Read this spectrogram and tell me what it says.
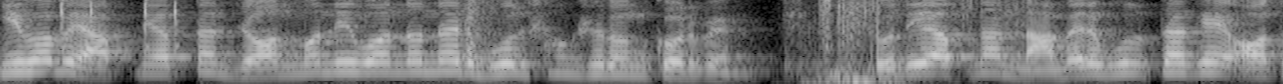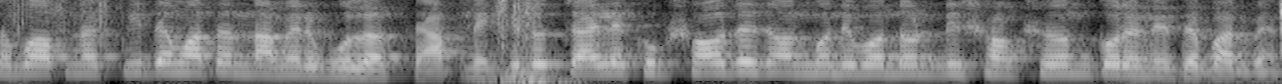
কীভাবে আপনি আপনার জন্ম নিবন্ধনের ভুল সংশোধন করবেন? যদি আপনার নামের ভুল থাকে অথবা আপনার পিতামাতার নামের ভুল আছে, আপনি কিন্তু চাইলে খুব সহজে জন্ম নিবন্ধনটি সংশোধন করে নিতে পারবেন।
